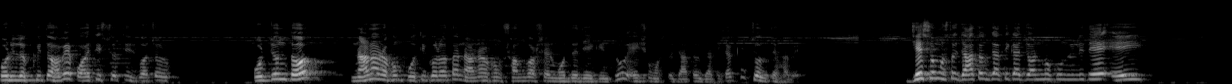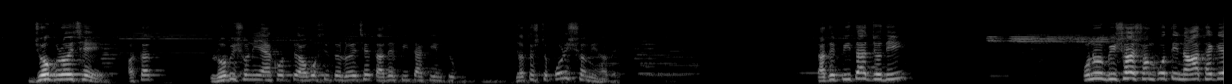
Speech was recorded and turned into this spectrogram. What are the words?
পরিলক্ষিত হবে। পঁয়ত্রিশ, ছত্রিশ বছর পর্যন্ত নানা রকম প্রতিকূলতা, নানা রকম সংঘর্ষের মধ্যে দিয়ে কিন্তু এই সমস্ত জাতক জাতিকাকে চলতে হবে। যে সমস্ত জাতক জাতিকার জন্মকুণ্ডলিতে এই যোগ রয়েছে, অর্থাৎ রবি শনি একত্রে অবস্থিত রয়েছে, তাদের পিতা কিন্তু যথেষ্ট পরিশ্রমী হবে। তাদের পিতার যদি কোনো বিষয় সম্পত্তি না থাকে,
